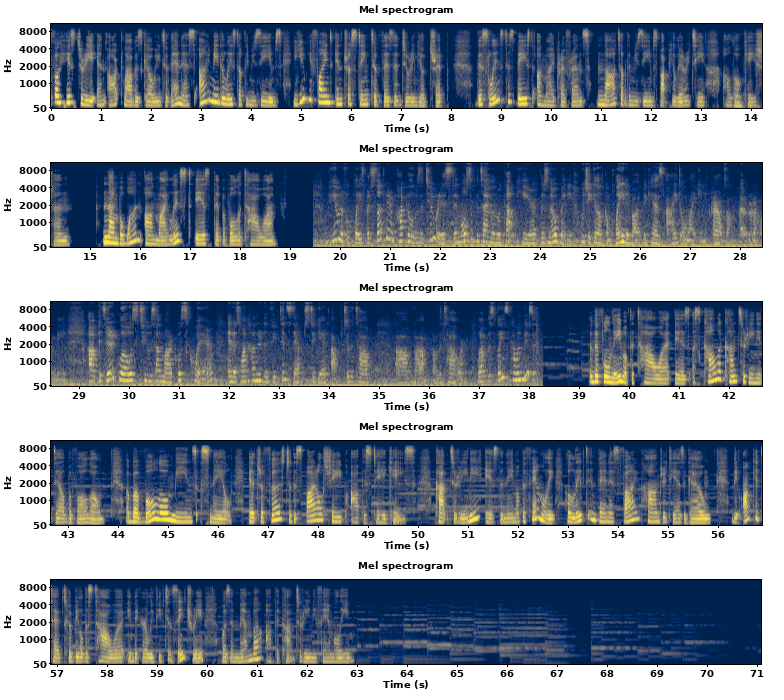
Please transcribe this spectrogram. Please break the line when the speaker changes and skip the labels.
For history and art lovers going to Venice, I made a list of the museums you may find interesting to visit during your trip. This list is based on my preference, not on the museum's popularity or location. Number one on my list is the Bovolo Tower
beautiful place, but it's not very popular with the tourists. And most of the time when we come here, there's nobody, which I cannot complain about because I don't like any crowds on, around me. Um, it's very close to San Marco Square, and it's 115 steps to get up to the top of, uh, of the tower. Love this place. Come and visit.
The full name of the tower is Scala Contarini del Bovolo. Bovolo means snail. It refers to the spiral shape of the staircase. Contarini is the name of the family who lived in Venice 500 years ago. The architect who built this tower in the early 15th century was a member of the Contarini family.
